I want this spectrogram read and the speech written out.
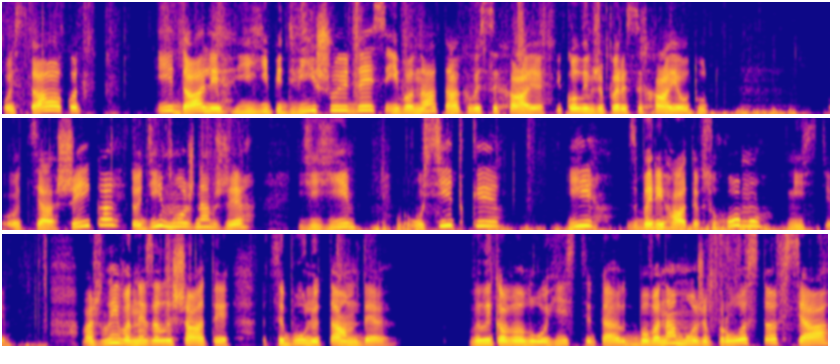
ось так от. І далі її підвішують десь, і вона так висихає. І коли вже пересихає отут оця шийка, тоді можна вже її у сітки і зберігати в сухому місці. Важливо не залишати цибулю там, де велика вологість, бо вона може просто вся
